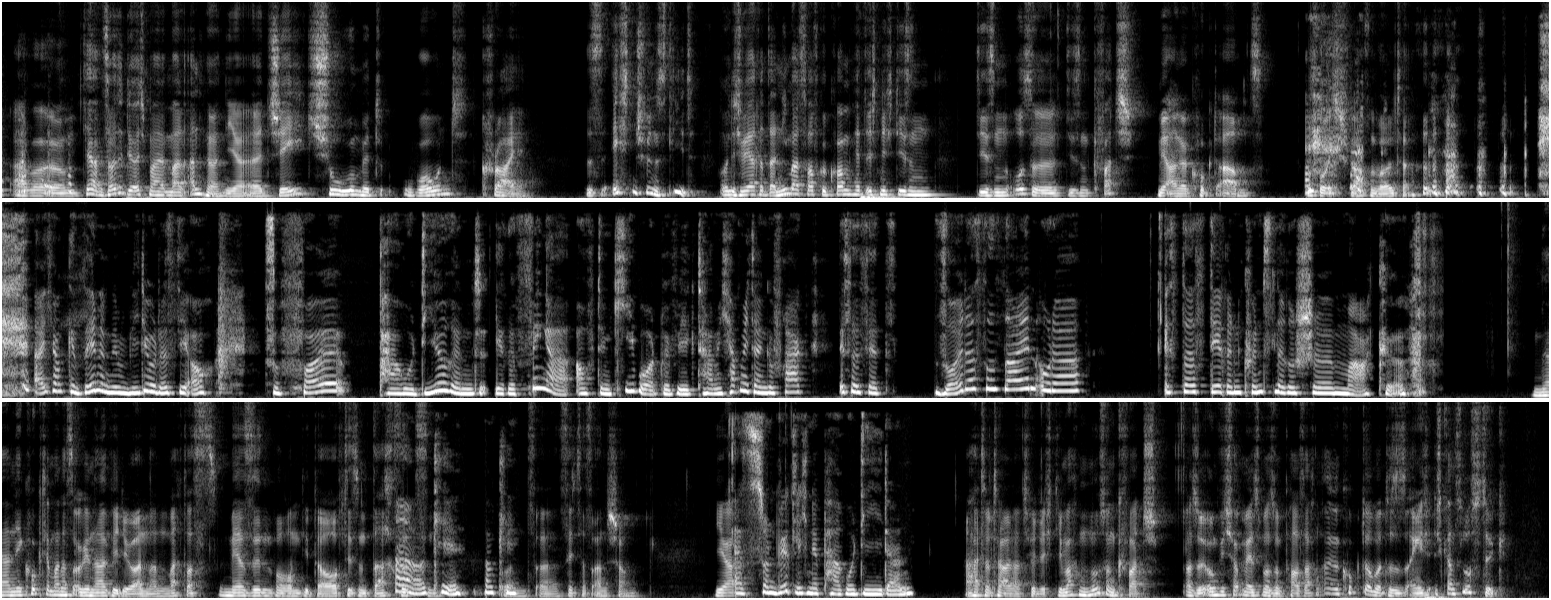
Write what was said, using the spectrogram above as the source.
Aber ähm, ja, solltet ihr euch mal, mal anhören hier. Äh, Jay Chu mit Won't Cry. Das ist echt ein schönes Lied. Und ich wäre da niemals drauf gekommen, hätte ich nicht diesen, diesen Ussel, diesen Quatsch mir angeguckt abends, bevor ich schlafen wollte. Ich habe gesehen in dem Video, dass die auch so voll parodierend ihre Finger auf dem Keyboard bewegt haben. Ich habe mich dann gefragt, ist das jetzt, soll das so sein oder ist das deren künstlerische Marke? Na, nee, guck dir mal das Originalvideo an, dann macht das mehr Sinn, warum die da auf diesem Dach sitzen Ah, okay, okay. und äh, sich das anschauen. Ja, Das ist schon wirklich eine Parodie dann. Ah, total natürlich. Die machen nur so einen Quatsch. Also irgendwie, ich habe mir jetzt mal so ein paar Sachen angeguckt, aber das ist eigentlich echt ganz lustig.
